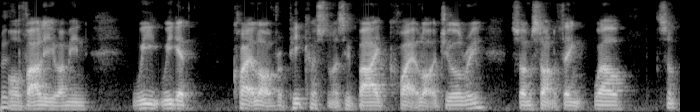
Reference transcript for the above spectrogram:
But- more value. I mean we we get quite a lot of repeat customers who buy quite a lot of jewelry. So i'm starting to think well some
